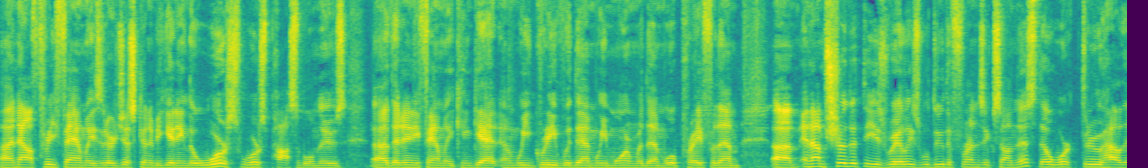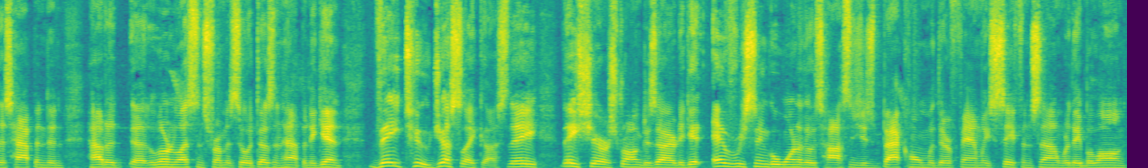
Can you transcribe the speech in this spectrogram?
uh, now three families that are just going to be getting the worst, worst possible news uh, that any family can get. And we grieve with them, we mourn with them, we'll pray for them. Um, and I'm sure that the Israelis will do the forensics on this. They'll work through how this happened and how to uh, learn lessons from it so it doesn't happen again. They too, just like us, they they share a strong desire to get every single one of those hostages back home with their families, safe and sound, where they belong.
